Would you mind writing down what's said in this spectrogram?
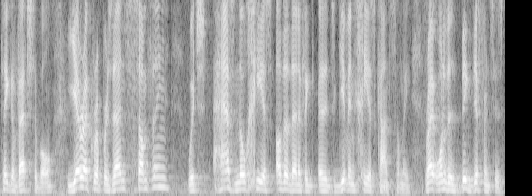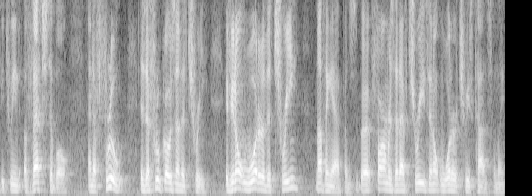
take a vegetable, Yerek represents something which has no chias other than if it, it's given chias constantly. Right? One of the big differences between a vegetable and a fruit is a fruit grows on a tree. If you don't water the tree, nothing happens. Uh, farmers that have trees, they don't water trees constantly.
